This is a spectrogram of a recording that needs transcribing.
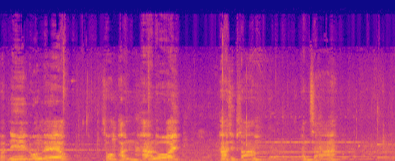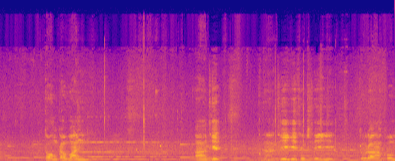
บัดนี้ล่วงแล้ว 2,553พรรษา ตรงกับวัน อาทิตย์ที่ 24 ตุลาคม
